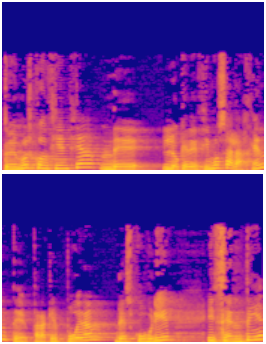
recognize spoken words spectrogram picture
tomemos conciencia de lo que decimos a la gente para que puedan descubrir y sentir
